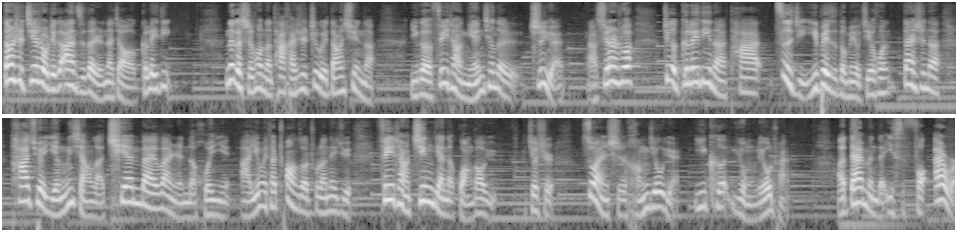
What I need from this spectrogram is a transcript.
当时接手这个案子的人呢叫格雷蒂。那个时候呢，他还是智维汤逊呢一个非常年轻的职员。啊。虽然说这个格雷蒂呢，他自己一辈子都没有结婚，但是呢，他却影响了千百万人的婚姻啊，因为他创作出了那句非常经典的广告语，就是“钻石恒久远，一颗永流传”。A diamond is forever。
